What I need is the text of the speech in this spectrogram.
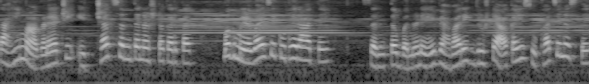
काही मागण्याची इच्छाच संत नष्ट करतात. मग मिळवायचे कुठे राहते? संत बनणे व्यावहारिकदृष्ट्या काही सुखाचे नसते.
